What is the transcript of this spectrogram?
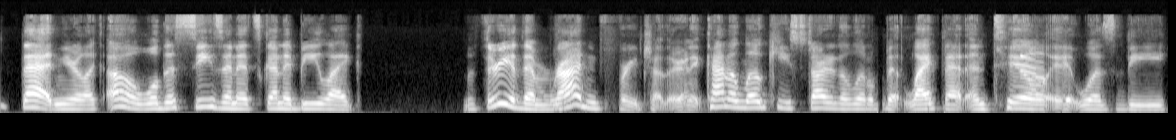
at that and you're like, "Oh, well this season it's going to be like the three of them riding for each other." And it kind of low key started a little bit like that until it was the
